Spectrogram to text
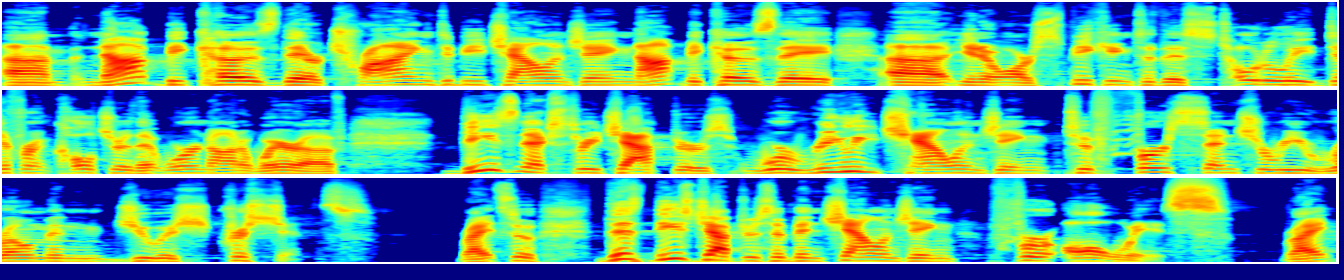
um, not because they're trying to be challenging, not because they, uh, you know, are speaking to this totally different culture that we're not aware of. These next three chapters were really challenging to first century Roman Jewish Christians, right? So this, these chapters have been challenging for always right?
